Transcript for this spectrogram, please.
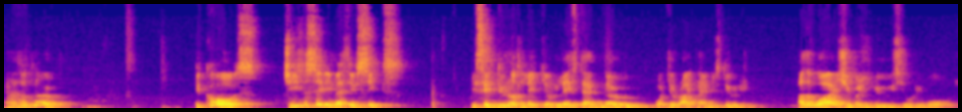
And I thought, no. Because Jesus said in Matthew 6, He said, Do not let your left hand know what your right hand is doing. Otherwise, you may lose your reward.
